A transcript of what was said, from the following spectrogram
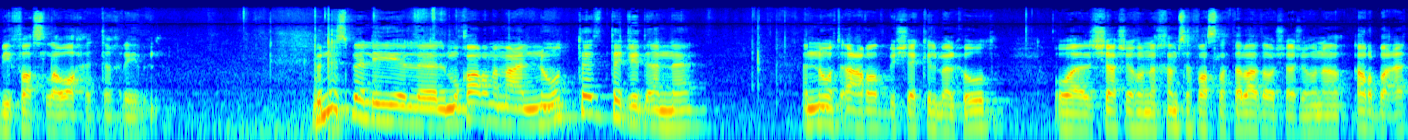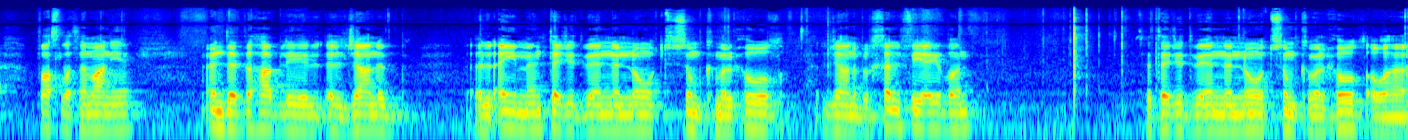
بفاصله واحد تقريبا. بالنسبة للمقارنة مع ال Note تجد أن ال Note أعرض بشكل ملحوظ والشاشة هنا 5.3 والشاشه هنا 4.8 عند الذهاب للجانب الأيمن تجد بأن ال Note سمك ملحوظ الجانب الخلفي أيضا. ستجد بأن ال Note سمك ملحوظ أو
